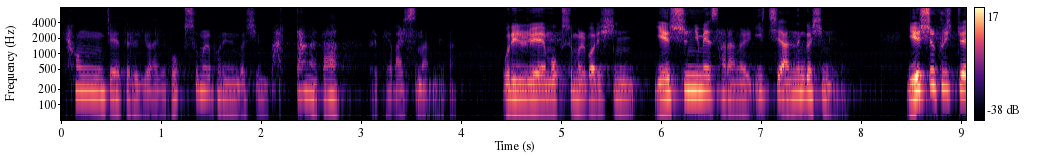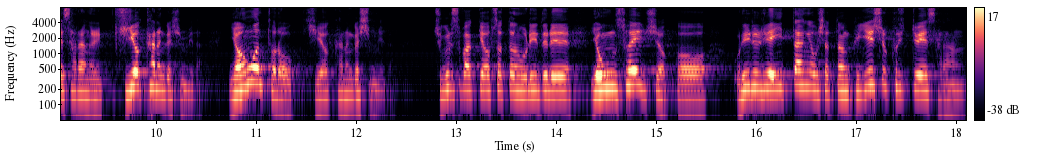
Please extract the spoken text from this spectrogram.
형제들을 위하여 목숨을 버리는 것이 마땅하다 그렇게 말씀합니다. 우리를 위해 목숨을 버리신 예수님의 사랑을 잊지 않는 것입니다. 예수 그리스도의 사랑을 기억하는 것입니다. 영원토록 기억하는 것입니다. 죽을 수밖에 없었던 우리들을 용서해 주셨고 우리를 위해 이 땅에 오셨던 그 예수 그리스도의 사랑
